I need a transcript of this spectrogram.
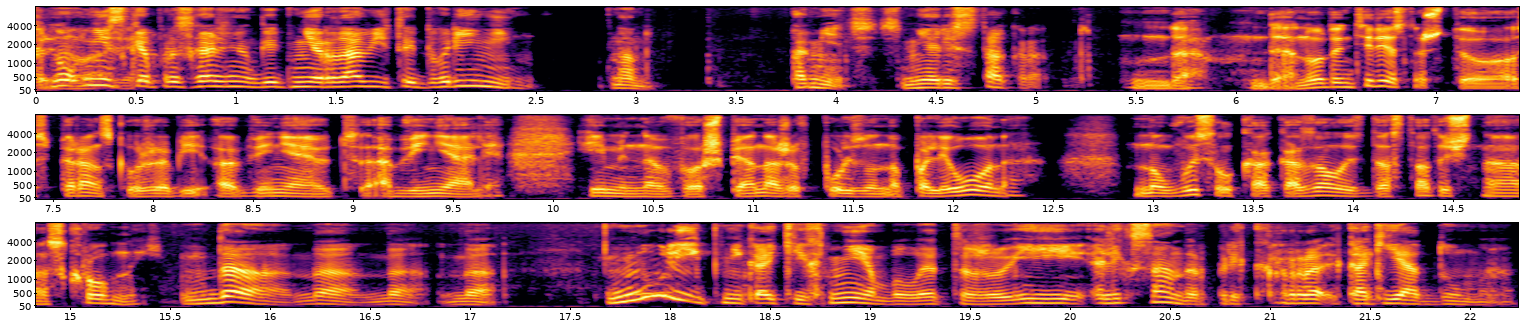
Ну, низкое происхождение, говорит, не родовитый дворянин. Надо пометить, не аристократ. Да, да. Ну, вот интересно, что Спиранского уже обвиняют, обвиняли именно в шпионаже в пользу Наполеона. но высылка оказалась достаточно скромной. Да, да, да, да. Ну, лип никаких не было, это же и Александр, прекра... как я думаю.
